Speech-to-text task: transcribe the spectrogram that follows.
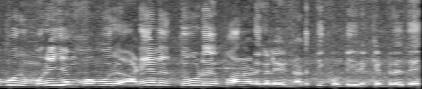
ஒவ்வொரு முறையும் ஒவ்வொரு அடையாளத்தோடு மாநாடுகளை நடத்தி கொண்டு இருக்கின்றது.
